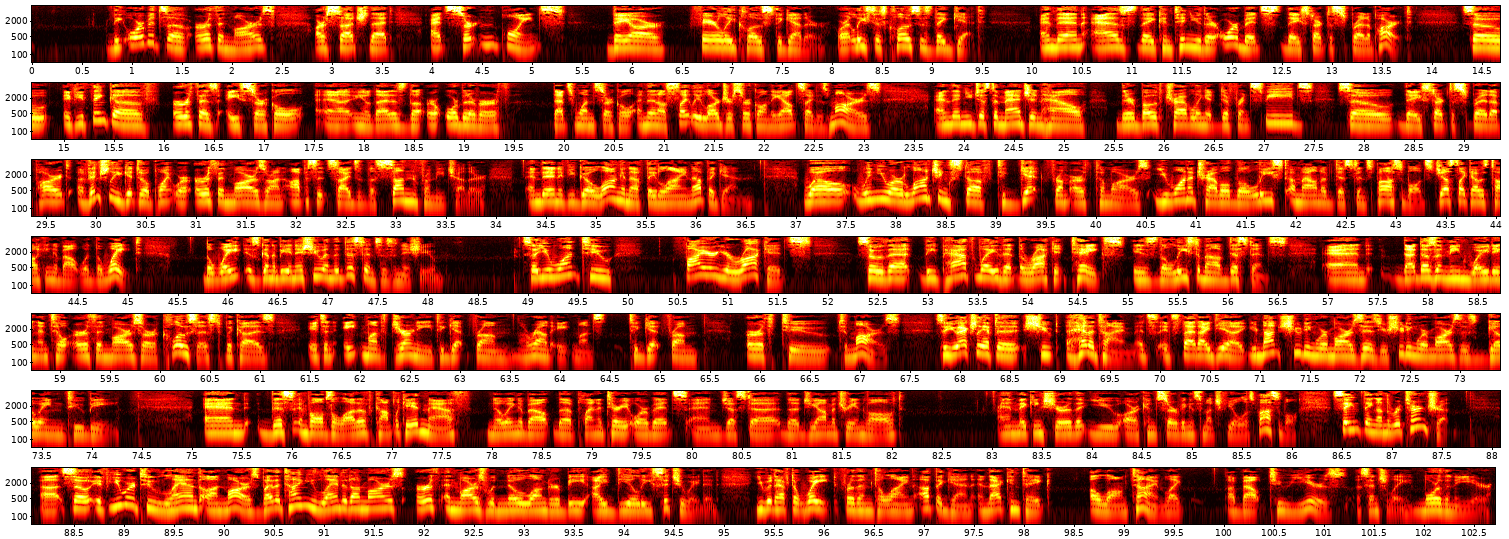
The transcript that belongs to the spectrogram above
The orbits of Earth and Mars are such that at certain points, they are fairly close together, or at least as close as they get. And then as they continue their orbits, they start to spread apart. So if you think of Earth as a circle, uh, you know, that is the orbit of Earth, that's one circle. And then a slightly larger circle on the outside is Mars. And then you just imagine how they're both traveling at different speeds, so they start to spread apart. Eventually you get to a point where Earth and Mars are on opposite sides of the sun from each other. And then if you go long enough, they line up again. Well, when you are launching stuff to get from Earth to Mars, you want to travel the least amount of distance possible. It's just like I was talking about with the weight. The weight is going to be an issue and the distance is an issue. So you want to fire your rockets so that the pathway that the rocket takes is the least amount of distance. And that doesn't mean waiting until Earth and Mars are closest because it's an eight month journey to get from, around eight months, to get from Earth to, to Mars. So you actually have to shoot ahead of time. It's, it's that idea. You're not shooting where Mars is, you're shooting where Mars is going to be. And this involves a lot of complicated math knowing about the planetary orbits and just uh, the geometry involved and making sure that you are conserving as much fuel as possible. Same thing on the return trip. Uh, so if you were to land on Mars, by the time you landed on Mars, Earth and Mars would no longer be ideally situated. You would have to wait for them to line up again, and that can take a long time, like about two years, essentially, more than a year.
